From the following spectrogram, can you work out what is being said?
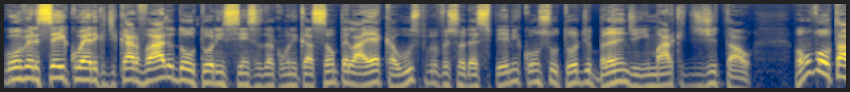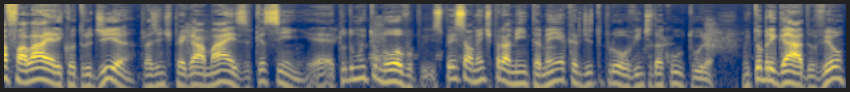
Conversei com o Eric de Carvalho, doutor em Ciências da Comunicação pela ECA USP, professor da SPM e consultor de branding em marketing digital. Vamos voltar a falar, Eric, outro dia, para a gente pegar mais, porque assim, é tudo muito novo, especialmente para mim também e acredito para o ouvinte da cultura. Muito obrigado, viu?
